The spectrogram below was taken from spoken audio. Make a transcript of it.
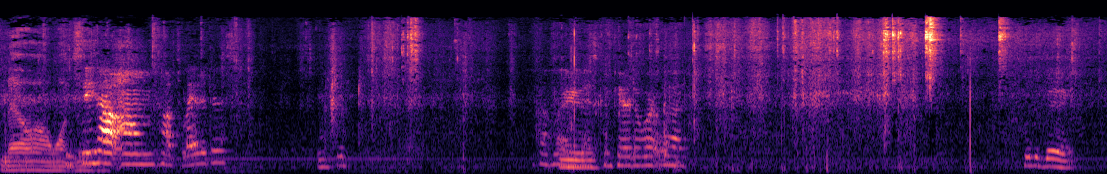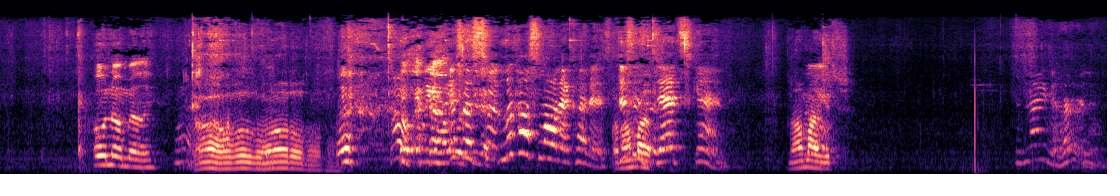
No. Now I want You to. see how um how flat it is? Okay. How flat it Yeah. is compared to where it was. Put it back. Oh no, Melly. What? Oh, hold on, hold on, hold on. Oh, please. I It's a, see look how small that cut is. This I'm about- is dead skin. No, I might get you. It's not even hurting him.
